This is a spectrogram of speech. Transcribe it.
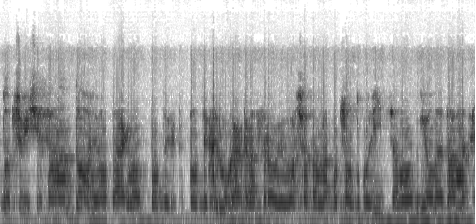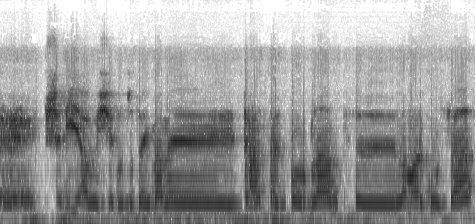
no to oczywiście San Antonio, tak, no po tych, po tych ruchach transferowych, zwłaszcza tam na początku lipca, no gdzie one tam przebijały się, bo tutaj mamy transfer Portland, y, Lamarcusa,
